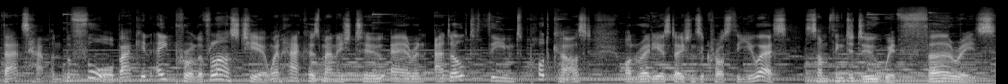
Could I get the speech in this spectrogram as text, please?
that's happened before, back in April of last year when hackers managed to air an adult themed podcast on radio stations across the US, something to do with furries.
